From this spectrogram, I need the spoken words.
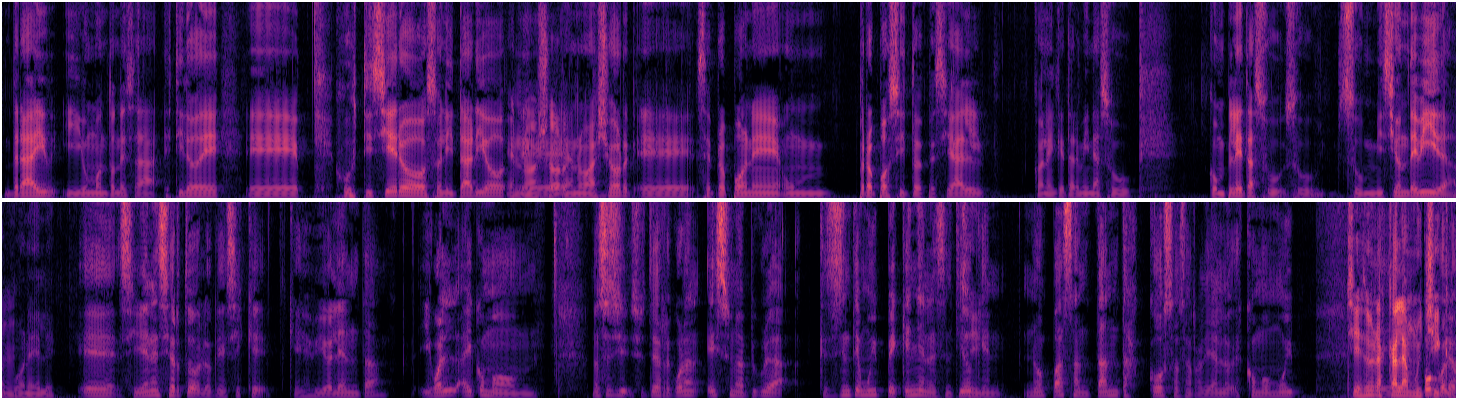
Drive y un montón de ese estilo de eh, justiciero solitario en Nueva eh, York. En Nueva York eh, se propone un propósito especial con el que termina su. completa su, su, misión de vida, mm. ponele. si bien es cierto lo que decís que, que es violenta, igual hay como. No sé si, si ustedes recuerdan, es una película que se siente muy pequeña en el sentido que no pasan tantas cosas en realidad. Es como muy. Sí, es de una eh, escala muy chica.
